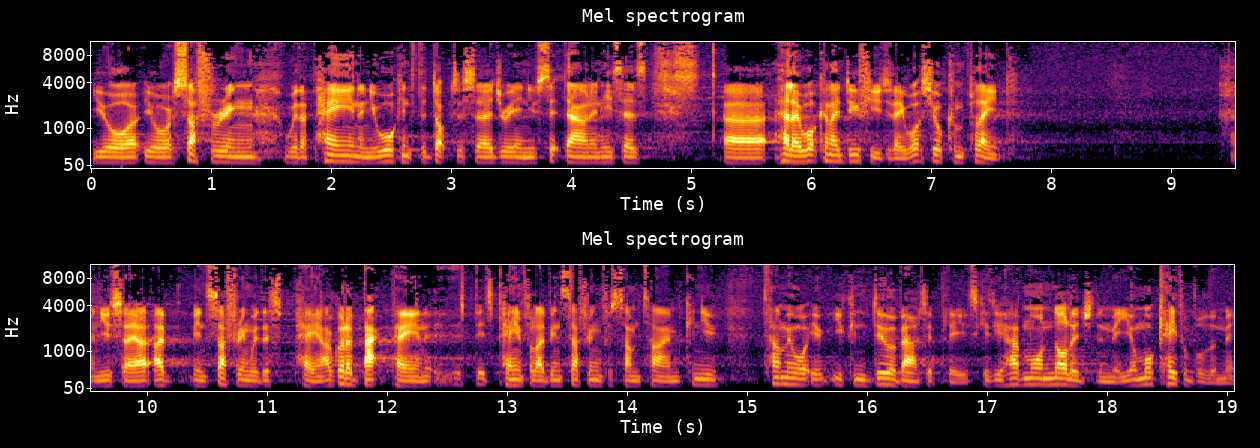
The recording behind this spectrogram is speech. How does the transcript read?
you're, you're suffering with a pain and you walk into the doctor's surgery and you sit down and he says, uh, Hello, what can I do for you today? What's your complaint? And you say, I, have been suffering with this pain. I've got a back pain. It's, it's painful. I've been suffering for some time. Can you tell me what you, you can do about it, please? Because you have more knowledge than me. You're more capable than me.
